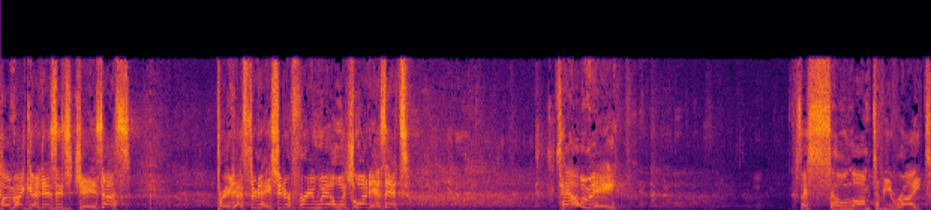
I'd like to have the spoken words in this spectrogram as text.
oh my goodness, it's Jesus! Predestination or free will, which one is it? Tell me! Because I so long to be right.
